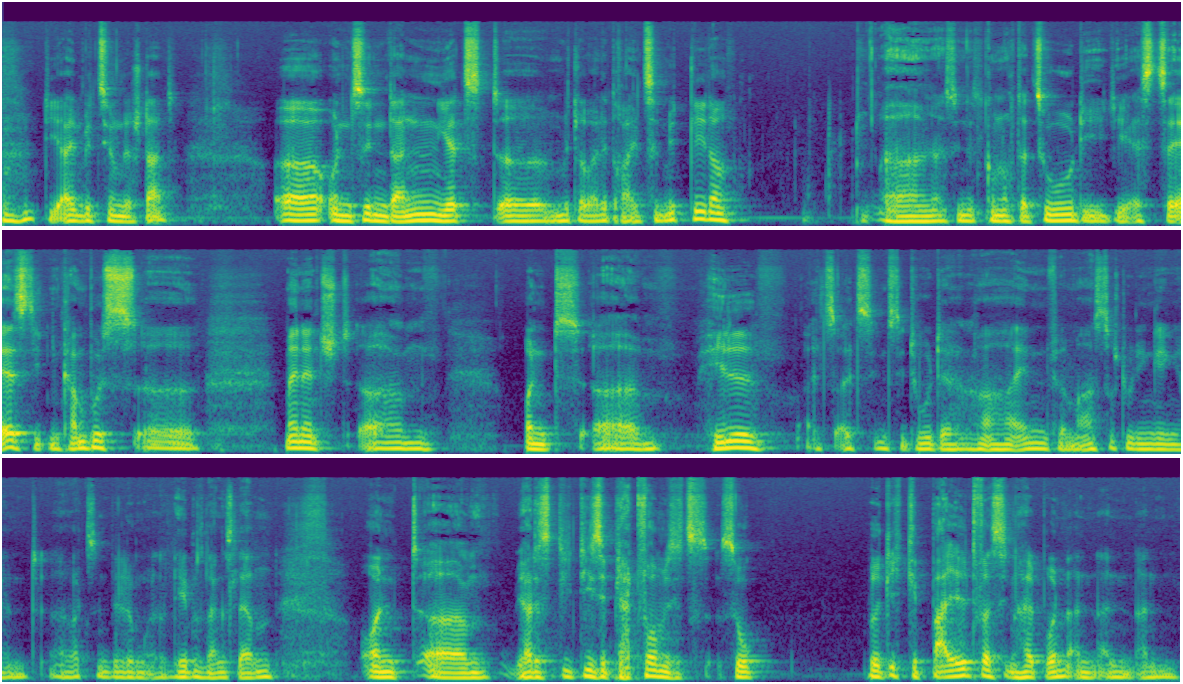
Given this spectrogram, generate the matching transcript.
mhm. die Einbeziehung der Stadt. Äh, und sind dann jetzt äh, mittlerweile 13 Mitglieder. Äh, da sind jetzt kommen noch dazu die, die SCS, die den Campus äh, managt. Ähm, und äh, Hill als, als Institut der HHN für Masterstudiengänge und Erwachsenenbildung oder lebenslanges Lernen. Und ähm, ja, das, die, diese Plattform ist jetzt so wirklich geballt, was in Heilbronn an, an, an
